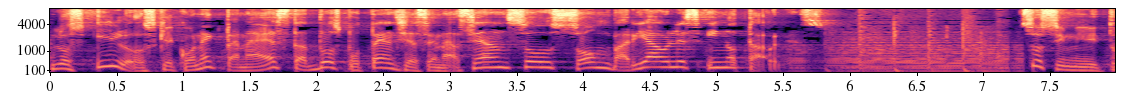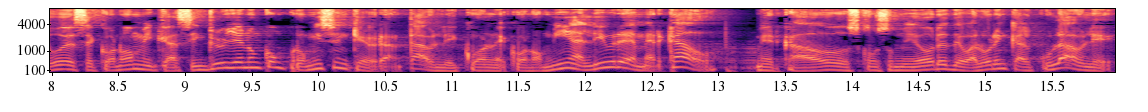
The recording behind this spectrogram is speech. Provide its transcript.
Los hilos que conectan a estas dos potencias en ascenso son variables y notables. Sus similitudes económicas incluyen un compromiso inquebrantable con la economía libre de mercado, mercados consumidores de valor incalculable,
